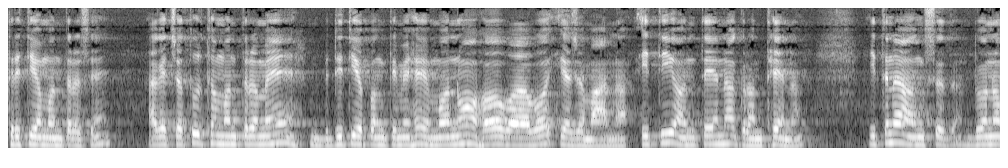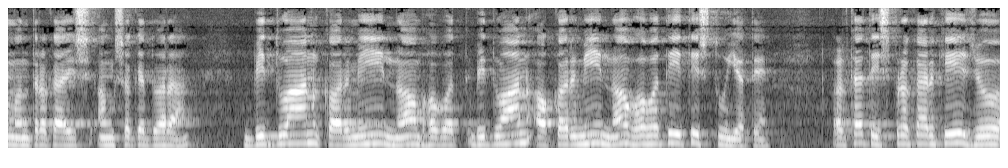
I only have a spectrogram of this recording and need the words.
तृतीय मंत्र से, आगे चतुर्थ मंत्र में, द्वितीय पंक्ति में है, मनो ह वाव यजमान। इति अंतेन ग्रंथेन। इतना अंश, दोनों मंत्र का इस अंश के द्वारा, विद्वान कर्मी न भवत, विद्वान अकर्मी न भवती इति स्तूयते। अर्थात इस प्रकार की जो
